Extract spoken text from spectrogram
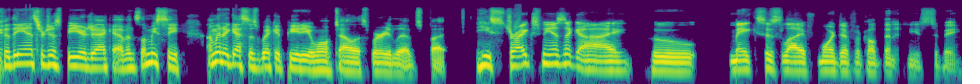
Could the answer just be your Jack Evans? Let me see. I'm going to guess his Wikipedia won't tell us where he lives, but he strikes me as a guy who makes his life more difficult than it needs to be.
